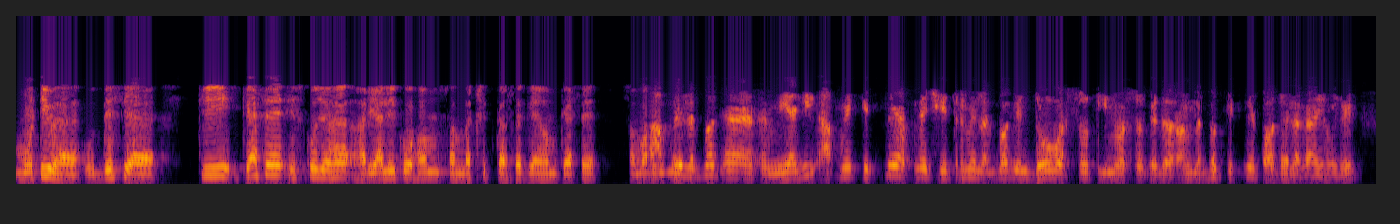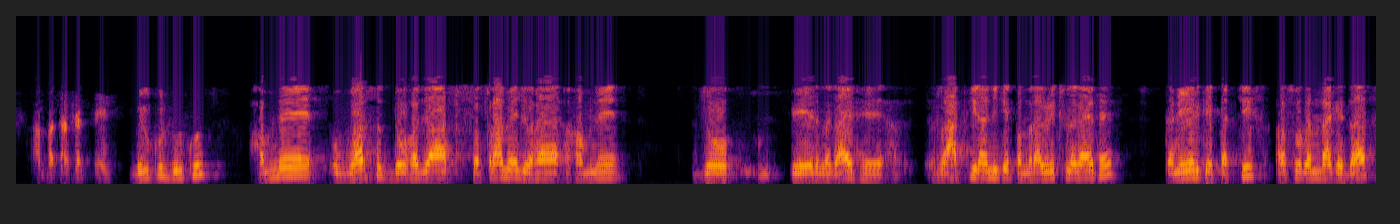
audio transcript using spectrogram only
मोटिव है, उद्देश्य है कि कैसे इसको जो है, हरियाली को हम संरक्षित कर सके, हम कैसे समाज आपने लगभग मिया जी आपने कितने अपने क्षेत्र में लगभग इन दो वर्षों तीन वर्षों के दौरान लगभग कितने पौधे लगाए होंगे? आप बता सकते हैं? बिल्कुल बिल्कुल। हमने वर्ष 2017 में जो है हमने जो पेड़ लगाए थे रात की रानी के 15 वृक्ष लगाए थे कनेर के 25 अश्वगंधा के 10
